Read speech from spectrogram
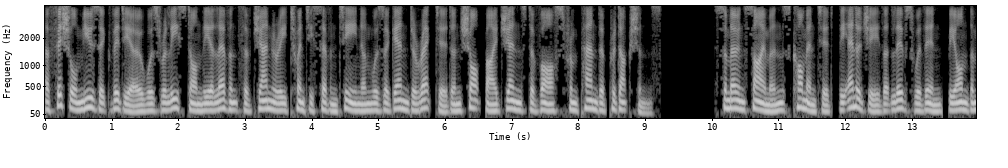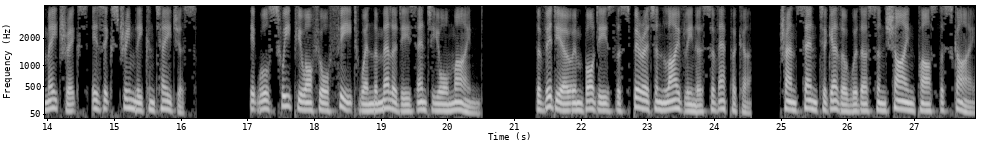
official music video was released on the 11th of January 2017 and was again directed and shot by Jens de Vos from Panda Productions. Simone Simons commented, The energy that lives within, beyond the Matrix is extremely contagious. It will sweep you off your feet when the melodies enter your mind. The video embodies the spirit and liveliness of Epica. Transcend together with us and shine past the sky.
